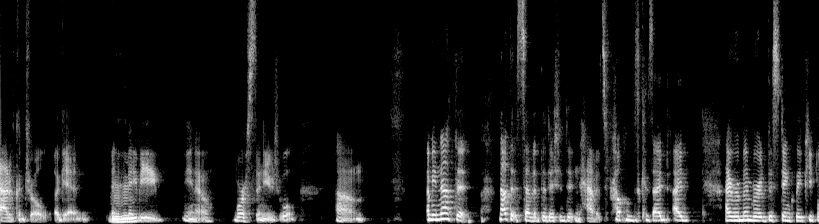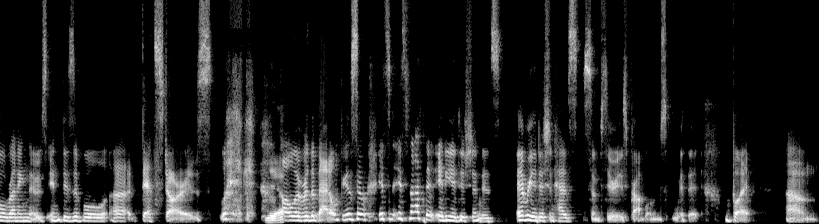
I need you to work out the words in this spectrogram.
out of control again. And Mhm. maybe you know worse than usual. Um i mean not that not that seventh edition didn't have its problems because i i i remember distinctly people running those invisible uh death stars like Yeah. all over the battlefield. So it's it's not that any edition is every edition has some serious problems with it. But um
